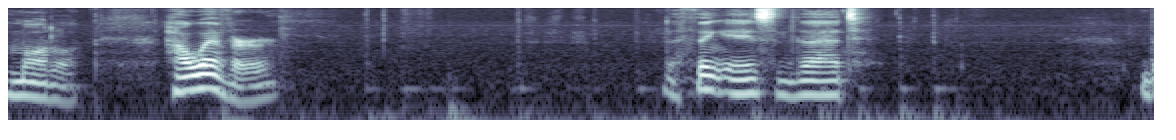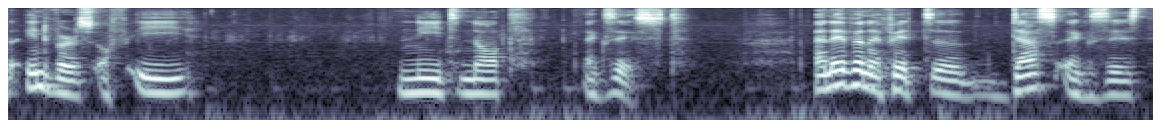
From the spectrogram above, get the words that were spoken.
model. However the thing is that the inverse of E need not exist and even if it uh, does exist,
